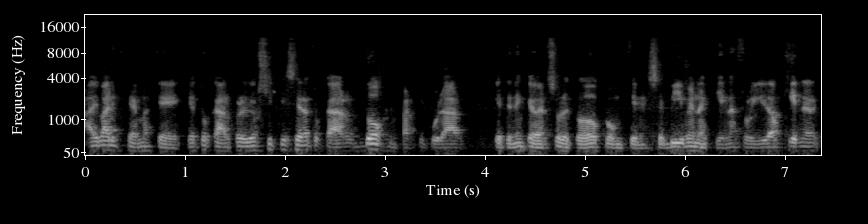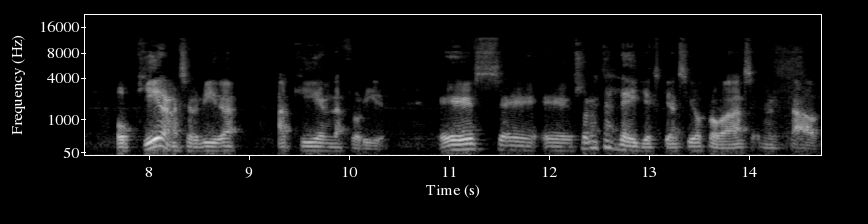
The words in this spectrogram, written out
hay varios temas que, que, tocar, pero yo sí quisiera tocar dos en particular que tienen que ver sobre todo con quienes se viven aquí en la Florida o, quienes, o quieran hacer vida aquí en la Florida. Es, eh, eh, son estas leyes que han sido aprobadas en el Estado.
